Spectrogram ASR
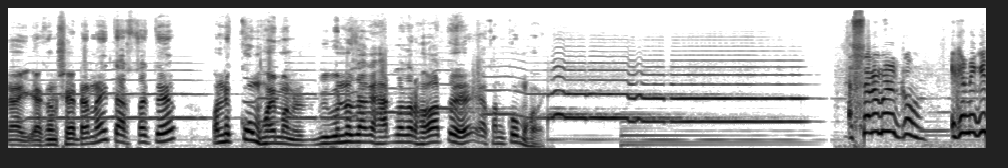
নাই এখন সেটা নাই তার সাথে অনেক কম হয় মানুষ। বিভিন্ন জায়গায় হাট বাজার হওয়াতে এখন কম হয়। আসসালামু আলাইকুম। এখানে কি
